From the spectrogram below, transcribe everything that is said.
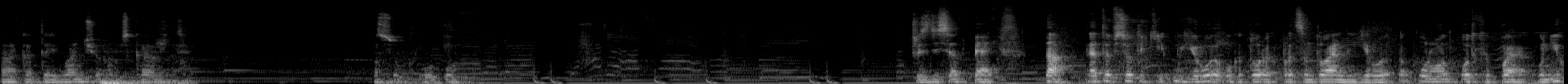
Так, а Тайвань что нам скажет? По Сукубу. 65. Да, это все-таки у героев, у которых процентуальный герой, урон от хп, у них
